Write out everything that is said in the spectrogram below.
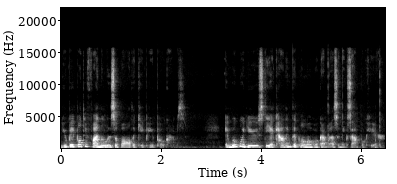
you'll be able to find a list of all the KPU programs. And we will use the Accounting Diploma program as an example here.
